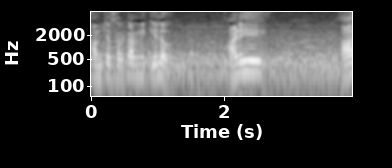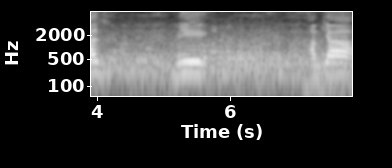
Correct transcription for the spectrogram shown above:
आमच्या सरकारने केलं. आणि आज मी आमच्या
